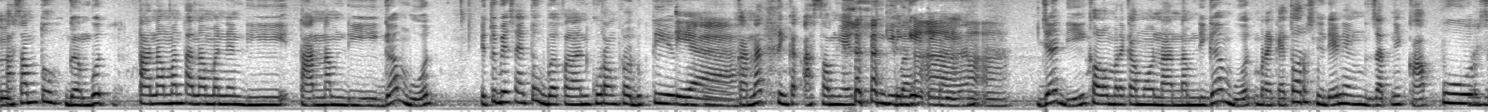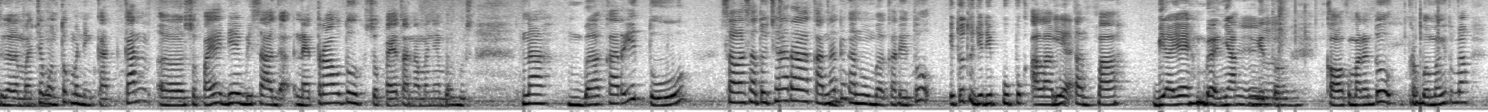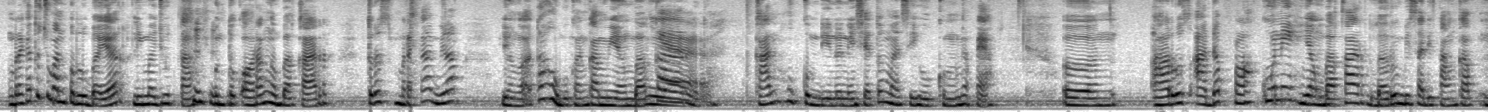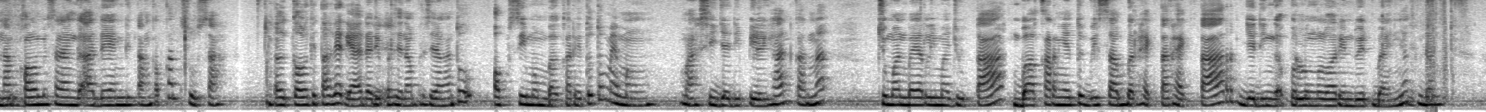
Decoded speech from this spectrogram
Asam tuh gambut tanaman-tanaman yang ditanam di gambut itu biasanya tuh bakalan kurang produktif Iya. karena tingkat asamnya itu tinggi, Tinggi, banget tinggi. kan. Heeh. Jadi kalau mereka mau nanam di gambut, mereka itu harus nyediain yang zatnya kapur segala macam untuk meningkatkan eh, supaya dia bisa agak netral tuh supaya tanamannya bagus. Nah, membakar itu salah satu cara karena dengan membakar itu itu tuh jadi pupuk alami Iya. tanpa biaya yang banyak gitu. Kalau kemarin tuh Prof Bambang itu bilang mereka tuh cuma perlu bayar 5 juta untuk orang ngebakar, terus mereka bilang ya nggak tahu bukan kami yang bakar Iya. gitu. Kan hukum di Indonesia tuh masih hukum apa ya? eh, harus ada pelaku nih yang bakar baru bisa ditangkap. Nah kalau misalnya nggak ada yang ditangkap kan susah. Eh, kalau kita lihat ya dari persidangan-persidangan tuh opsi membakar itu tuh memang masih jadi pilihan karena cuman bayar 5 juta, bakarnya itu bisa berhektar-hektar, jadi nggak perlu ngeluarin duit banyak dan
